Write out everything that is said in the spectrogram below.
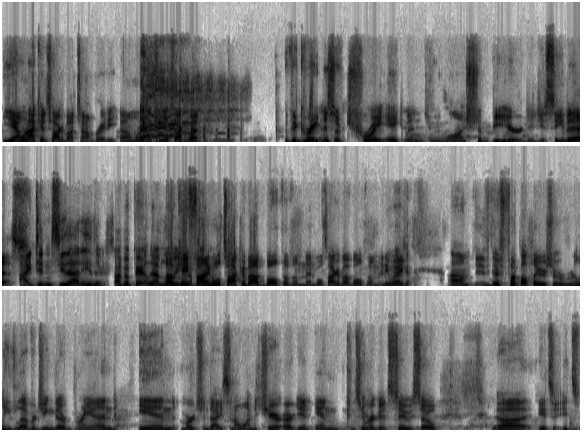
Yeah, we're not going to talk about Tom Brady. Um, we're actually going to talk about the greatness of Troy Aikman, who launched a beer. Did you see this? I didn't see that either. So I'm apparently I'm okay, fine. We'll talk about both of them then. We'll talk about both of them. Anyway, Okay. um, there's football players who are really leveraging their brand in merchandise, and I wanted to share or in, in consumer goods too. So uh, it's it's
